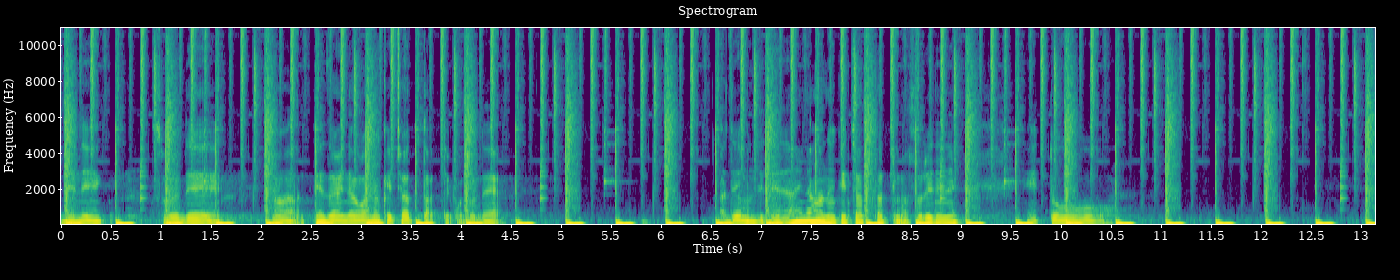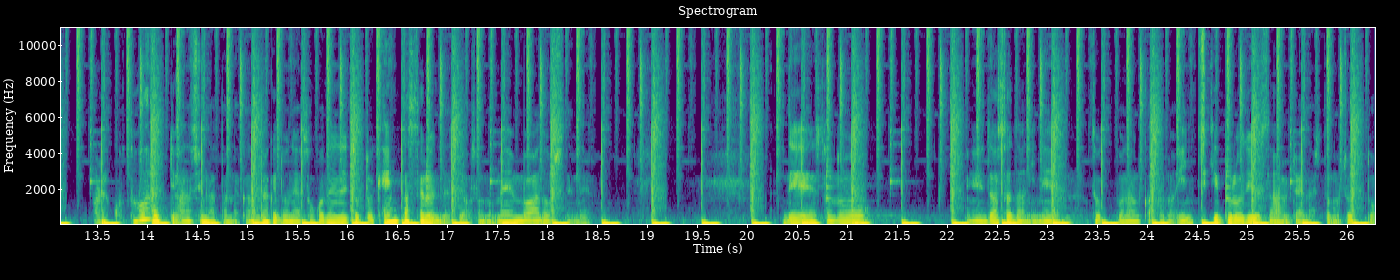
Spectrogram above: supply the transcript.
でねそれでまあデザイナーが抜けちゃったってことであでもデザイナーが抜けちゃったってまあそれでねえっとあるっていう話になったんだけどだけどねそこでねちょっと喧嘩するんですよ。そのメンバー同士でね。でそのえー、ダサダにねちょっとなんかそのインチキプロデューサーみたいな人もちょっと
